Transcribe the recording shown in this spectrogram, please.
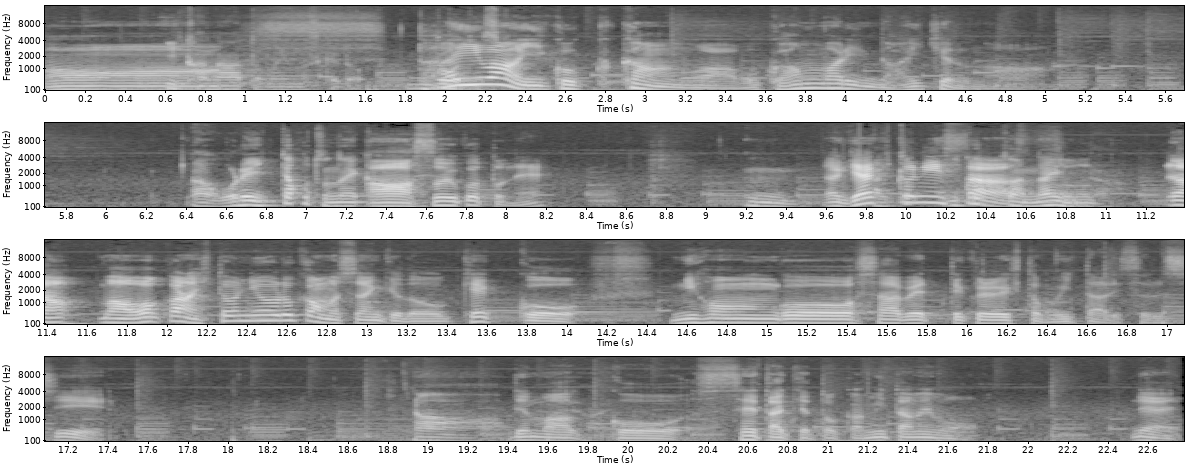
ああいいかなと思いますけど。台湾異国感は僕あんまりないけどな。あ俺行ったことないか。らああそういうことね。うん。逆にさないんだ。いやまあ分からん人によるかもしれんけど結構日本語を喋ってくれる人もいたりするし。ああでまあこう背丈とか見た目もね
